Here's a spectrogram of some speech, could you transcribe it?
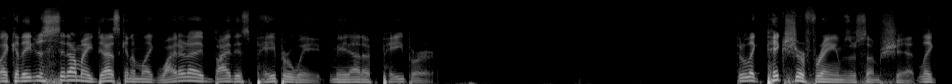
Like they just sit on my desk and I'm like, why did I buy this paperweight made out of paper? They're like picture frames or some shit. Like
